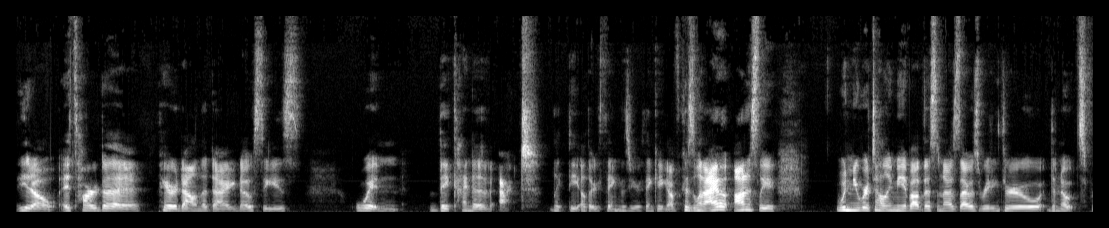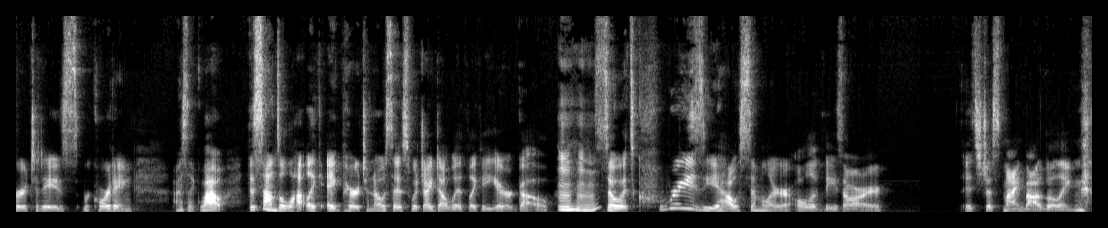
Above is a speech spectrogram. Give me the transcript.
you know, it's hard to pare down the diagnoses when they kind of act like the other things you're thinking of. Because when I honestly, when you were telling me about this and as I was reading through the notes for today's recording, I was like, wow, this sounds a lot like egg peritinosis, which I dealt with like a year ago. Mm-hmm. So it's crazy how similar all of these are. It's just mind boggling.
